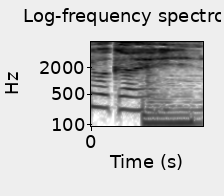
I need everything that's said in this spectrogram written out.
were good,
